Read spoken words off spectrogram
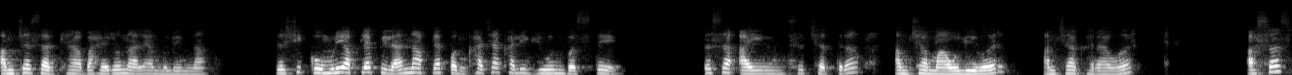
आमच्यासारख्या बाहेरून आल्या मुलींना जशी कोंबडी आपल्या पिलांना आपल्या पंखाच्या खाली घेऊन बसते तसं आईंचं छत्र आमच्या माऊलीवर आमच्या घरावर असंच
